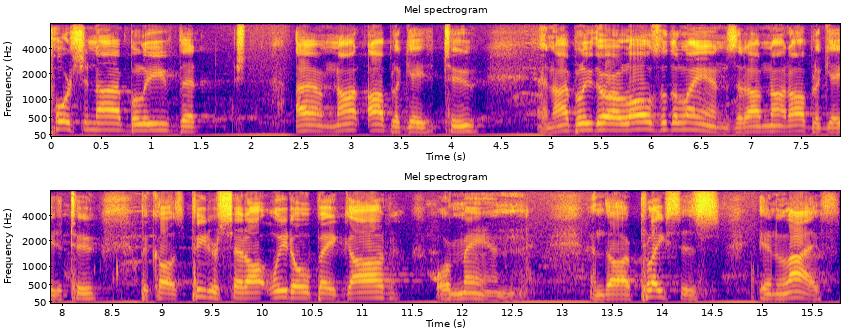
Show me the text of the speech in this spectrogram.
portion I believe that I am not obligated to, and I believe there are laws of the lands that I'm not obligated to, because Peter said, ought we to obey God or man? And there are places in life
